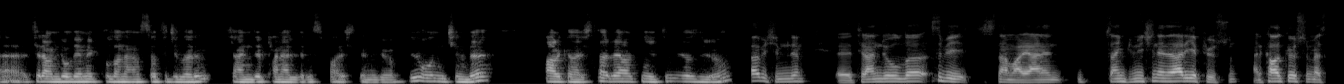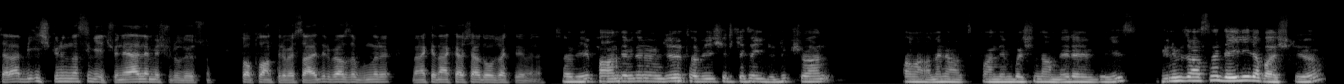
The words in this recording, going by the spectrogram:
E, Trendyol yemek kullanan satıcıların kendi panellerini, siparişlerini gördüğü. Onun için de arkadaşlar React Native yazıyor. Abi şimdi e, Trendyol'da nasıl bir sistem var? Yani sen gün içinde neler yapıyorsun? Hani kalkıyorsun mesela bir iş günün nasıl geçiyor? Nelerle meşgul oluyorsun? Toplantıları vesairedir. Biraz da bunları merak eden arkadaşlar da olacaktır eminim. Tabii pandemiden önce tabii şirkete gidiyorduk. Şu an tamamen artık pandemi başından beri evdeyiz. Günümüz aslında daily ile başlıyor.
